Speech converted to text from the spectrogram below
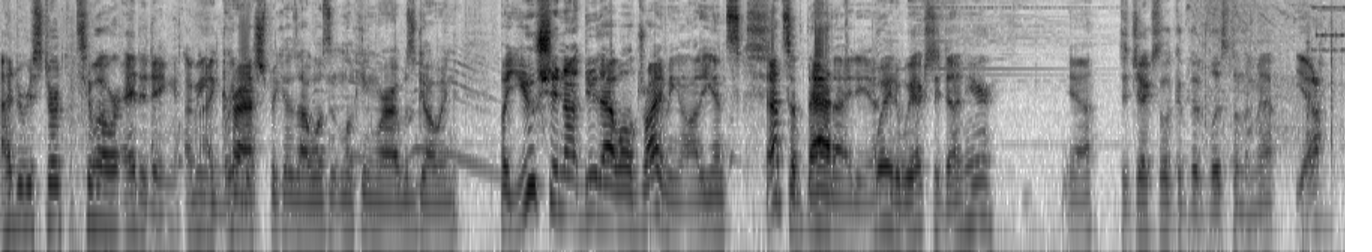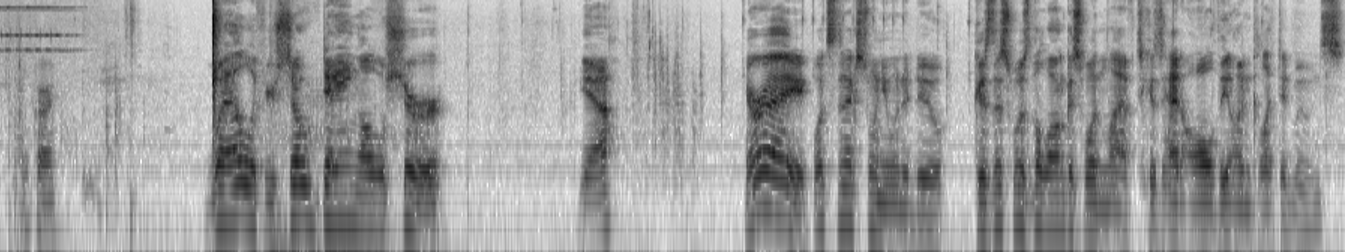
I had to restart the two-hour editing. I mean, I when you- crashed because I wasn't looking where I was going. But you should not do that while driving, audience. That's a bad idea. Wait, are we actually done here? Yeah. Did you actually look at the list on the map? Yeah. Okay. Well, if you're so dang all sure, Yeah. hooray! What's the next one you want to do? Because this was the longest one left, because it had all the uncollected moons.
